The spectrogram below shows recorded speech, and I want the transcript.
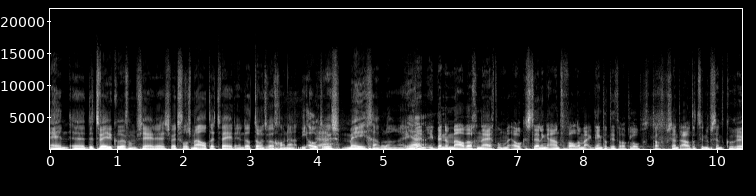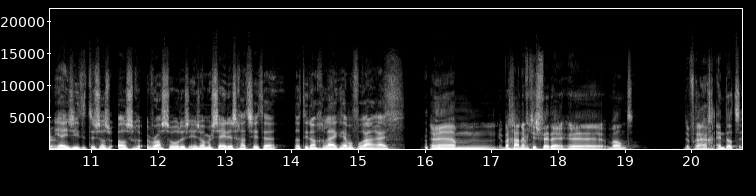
En eh, de tweede coureur van Mercedes werd volgens mij altijd tweede. En dat toont wel gewoon aan. Die auto Ja. is mega belangrijk. Ik, Ja. ben, ik ben normaal wel geneigd om elke stelling aan te vallen, maar ik denk dat dit wel klopt. 80% auto, 20% coureur. Ja, je ziet het dus als, als Russell dus in zo'n Mercedes gaat zitten, dat hij dan gelijk helemaal vooraan rijdt. Ehm, we gaan eventjes verder. eh, want de vraag, en dat,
